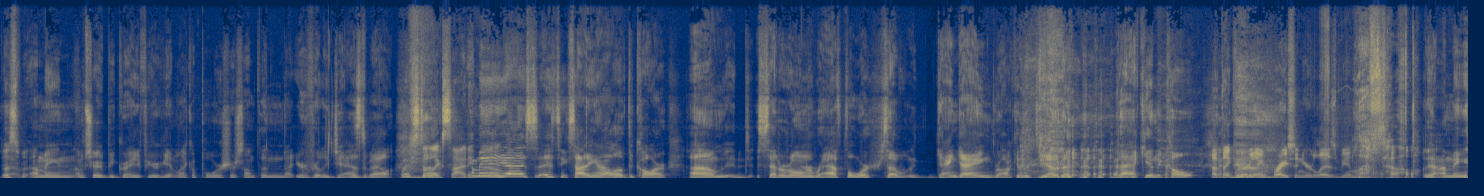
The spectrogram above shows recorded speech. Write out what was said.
Esp- I mean, I'm sure it'd be great if you were getting like a Porsche or something that you're really jazzed about. It's still But, exciting I mean, though. yeah, it's, it's exciting. I love the car. Um, settled on a Rav Four, so gang gang, rocking the Toyota, back in the Colt. I think you're really embracing your lesbian lifestyle. Yeah, I mean,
